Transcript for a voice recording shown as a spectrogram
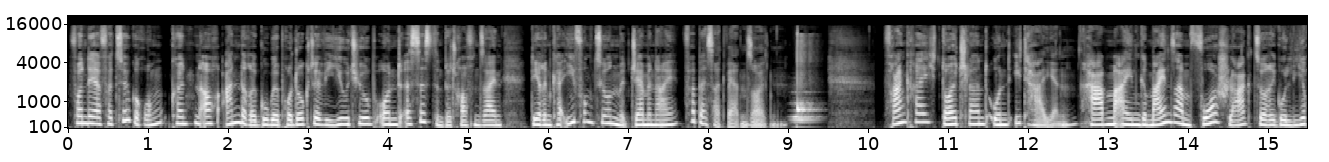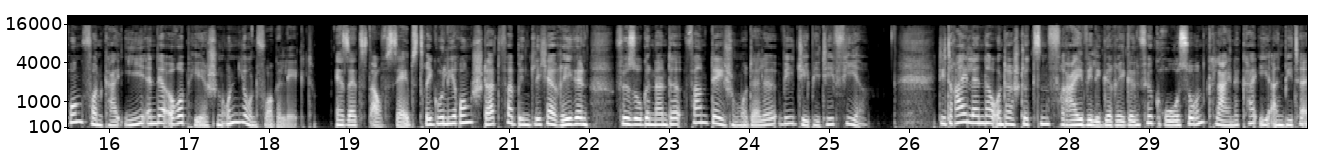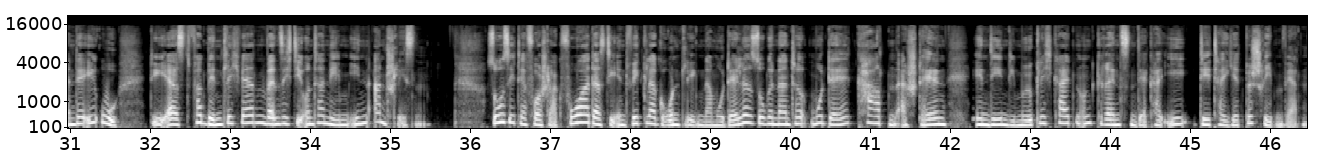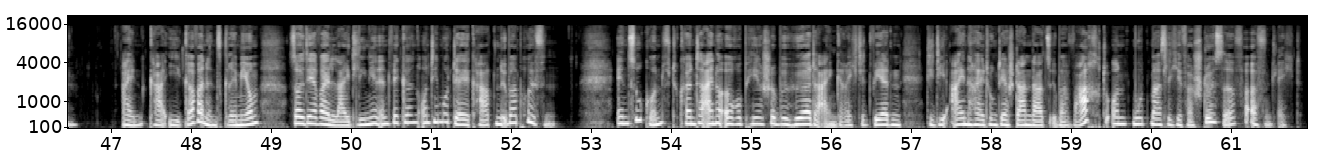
Von der Verzögerung könnten auch andere Google-Produkte wie YouTube und Assistant betroffen sein, deren KI-Funktionen mit Gemini verbessert werden sollten. Frankreich, Deutschland und Italien haben einen gemeinsamen Vorschlag zur Regulierung von KI in der Europäischen Union vorgelegt. Er setzt auf Selbstregulierung statt verbindlicher Regeln für sogenannte Foundation-Modelle wie GPT-4. Die drei Länder unterstützen freiwillige Regeln für große und kleine KI-Anbieter in der EU, die erst verbindlich werden, wenn sich die Unternehmen ihnen anschließen. So sieht der Vorschlag vor, dass die Entwickler grundlegender Modelle sogenannte Modellkarten erstellen, in denen die Möglichkeiten und Grenzen der KI detailliert beschrieben werden. Ein KI-Governance-Gremium soll derweil Leitlinien entwickeln und die Modellkarten überprüfen. In Zukunft könnte eine europäische Behörde eingerichtet werden, die die Einhaltung der Standards überwacht und mutmaßliche Verstöße veröffentlicht.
